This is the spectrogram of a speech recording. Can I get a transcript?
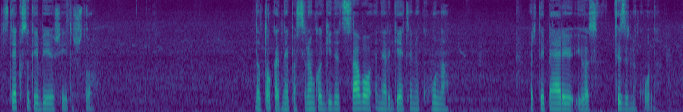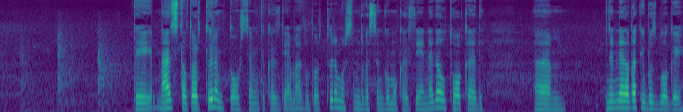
vis tiek sugebėjo išeiti iš to. Dėl to, kad jinai pasirinko gydyti savo energetinį kūną. Ir tai perėjo į jos fizinį kūną. Tai mes dėl to ir turim to užsimti kasdien, mes dėl to ir turim užsimti dvasingumu kasdien, ne dėl to, kad um, ne, ne tada, kai bus blogai,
